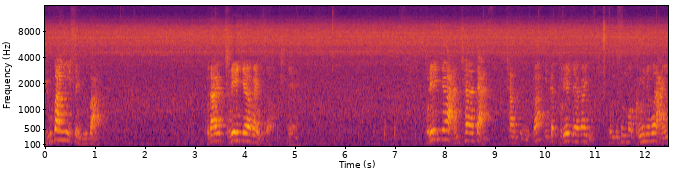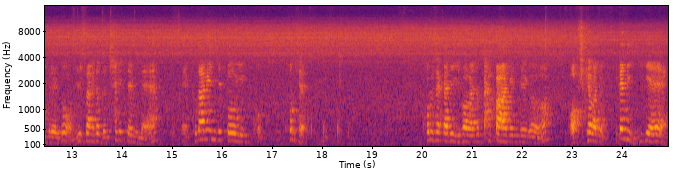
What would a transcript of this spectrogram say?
유방이 있어요. 유방. 그 다음에 브레이지어가 있어. 예. 브레이지어 안 차지 않지 않습니까? 그러니까 브레이지어가 그 무슨 뭐 근육은 아니더라도 일상에서 늘 차기 때문에 예. 그 다음에 이제 또 이 코르셋 코르셋까지 입어가지고 빵빵하게 이제 그 업시켜가지고. 그러니까 이제 이게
